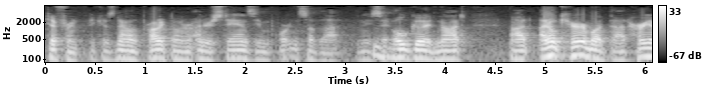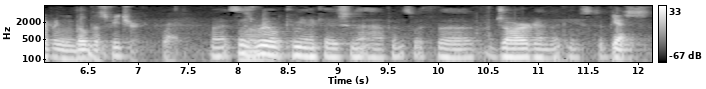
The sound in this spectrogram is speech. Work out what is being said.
different because now the product owner understands the importance of that, and they say, mm-hmm. "Oh, good, not, not. I don't care about that. Hurry up and build this feature." Right. Right. So there's real communication that happens with the jargon that used to be Yes.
